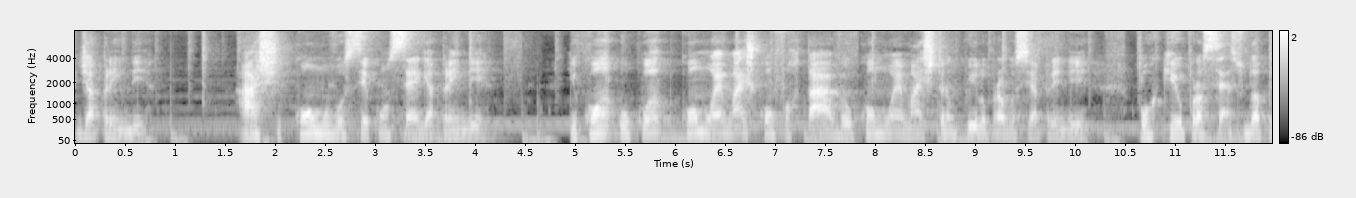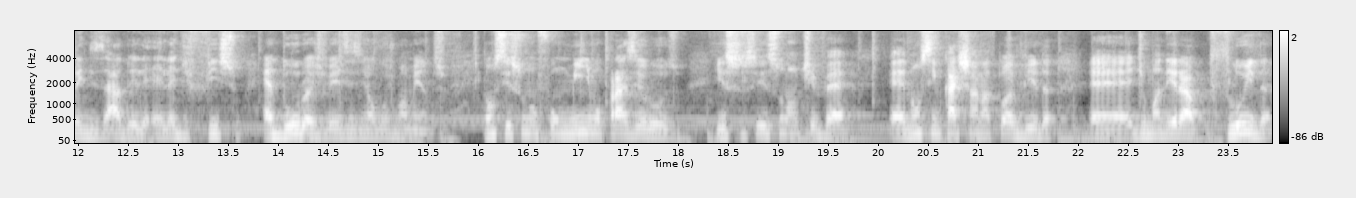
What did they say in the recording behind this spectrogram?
de aprender. Ache como você consegue aprender. e com, o, como é mais confortável, como é mais tranquilo para você aprender, porque o processo do aprendizado ele, ele é difícil, é duro às vezes em alguns momentos. Então, se isso não for um mínimo prazeroso, isso, se isso não tiver, é, não se encaixar na tua vida é, de maneira fluida,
